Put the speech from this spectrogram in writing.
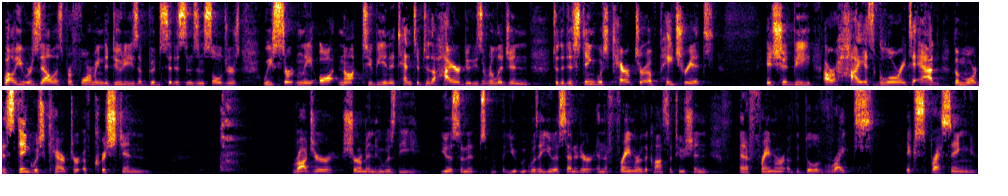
while you were zealous performing the duties of good citizens and soldiers, we certainly ought not to be inattentive to the higher duties of religion, to the distinguished character of patriot. It should be our highest glory to add the more distinguished character of Christian. Roger Sherman, who was the US was a U.S. Senator and the framer of the Constitution and a framer of the Bill of Rights, expressing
